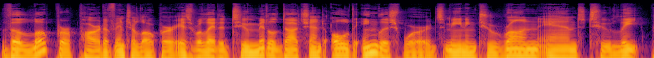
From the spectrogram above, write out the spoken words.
The loper part of interloper is related to Middle Dutch and Old English words meaning to run and to leap.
